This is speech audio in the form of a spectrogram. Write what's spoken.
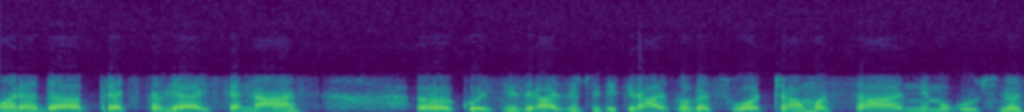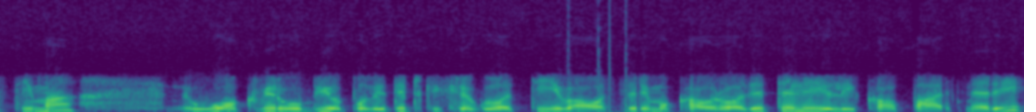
mora da predstavlja i sve nas, e, koji se iz različitih razloga suočavamo sa nemogućnostima u okviru biopolitičkih regulativa ostvarimo kao roditelji ili kao partneri.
